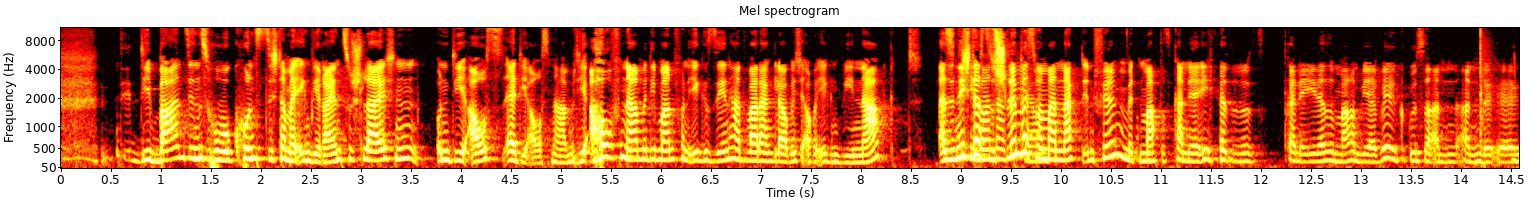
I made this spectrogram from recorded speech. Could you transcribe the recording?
die wahnsinnshohe Kunst, sich da mal irgendwie reinzuschleichen. Und die, Aus, äh, die Ausnahme, die Aufnahme, die man von ihr gesehen hat, war dann, glaube ich, auch irgendwie nackt. Also nicht, Die dass es nackt, schlimm ist, ja. wenn man nackt in Filmen mitmacht. Das kann ja jeder, das kann ja jeder so machen, wie er will. Grüße an, an äh,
